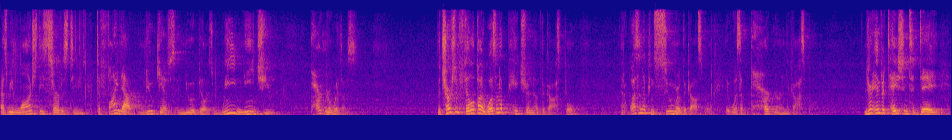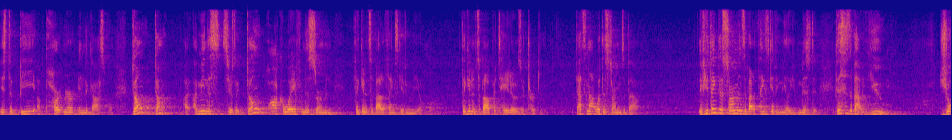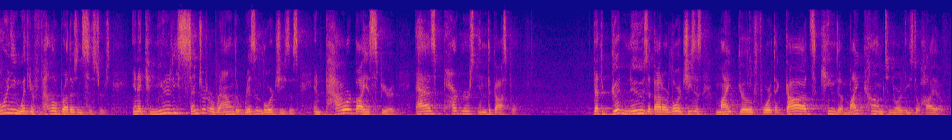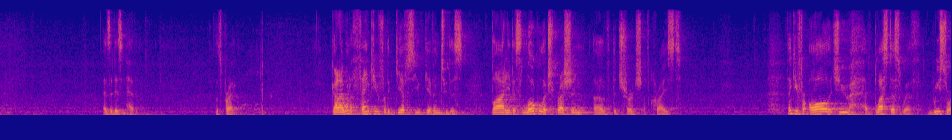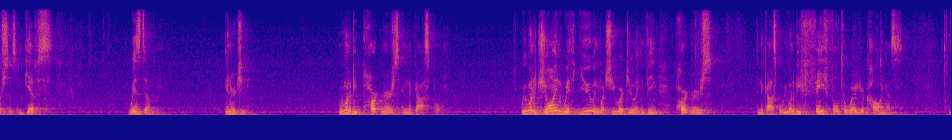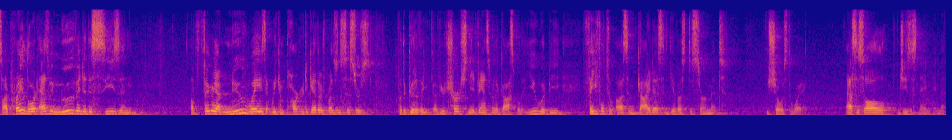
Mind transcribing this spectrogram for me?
as we launch these service teams to find out new gifts and new abilities. We need you. Partner with us. The church in Philippi wasn't a patron of the gospel, and it wasn't a consumer of the gospel, it was a partner in the gospel. Your invitation today is to be a partner in the gospel. Don't, don't, I, I mean this seriously, don't walk away from this sermon thinking it's about a Thanksgiving meal, thinking it's about potatoes or turkey. That's not what this sermon's about. If you think this sermon's about a Thanksgiving meal, you've missed it. This is about you joining with your fellow brothers and sisters in a community centered around the risen Lord Jesus, empowered by his Spirit as partners in the gospel. That the good news about our Lord Jesus might go forth, that God's kingdom might come to Northeast Ohio as it is in heaven. Let's pray. God, I want to thank you for the gifts you've given to this body, this local expression of the church of Christ. Thank you for all that you have blessed us with resources and gifts, wisdom, energy. We want to be partners in the gospel. We want to join with you in what you are doing and being partners in the gospel. We want to be faithful to where you're calling us. And so I pray, Lord, as we move into this season of figuring out new ways that we can partner together as brothers and sisters for the good of, the, of your church and the advancement of the gospel, that you would be faithful to us and guide us and give us discernment and show us the way. Ask this all in Jesus' name, amen.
